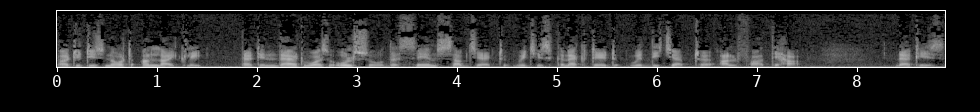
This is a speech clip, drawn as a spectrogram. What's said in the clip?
But it is not unlikely that in that was also the same subject which is connected with the chapter Al-Fatiha. That is,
